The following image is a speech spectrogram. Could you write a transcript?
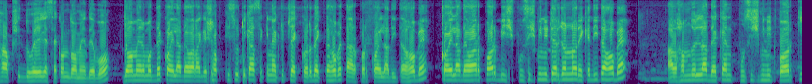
হাফ সিদ্ধ হয়ে গেছে, এখন দমে দেব। দমের মধ্যে কয়লা দেওয়ার আগে সব কিছু ঠিক আছে কিনা একটু চেক করে দেখতে হবে, তারপর কয়লা দিতে হবে। কয়লা দেওয়ার পর বিশ পঁচিশ মিনিটের জন্য রেখে দিতে হবে। আলহামদুলিল্লাহ, দেখেন পঁচিশ মিনিট পর কি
